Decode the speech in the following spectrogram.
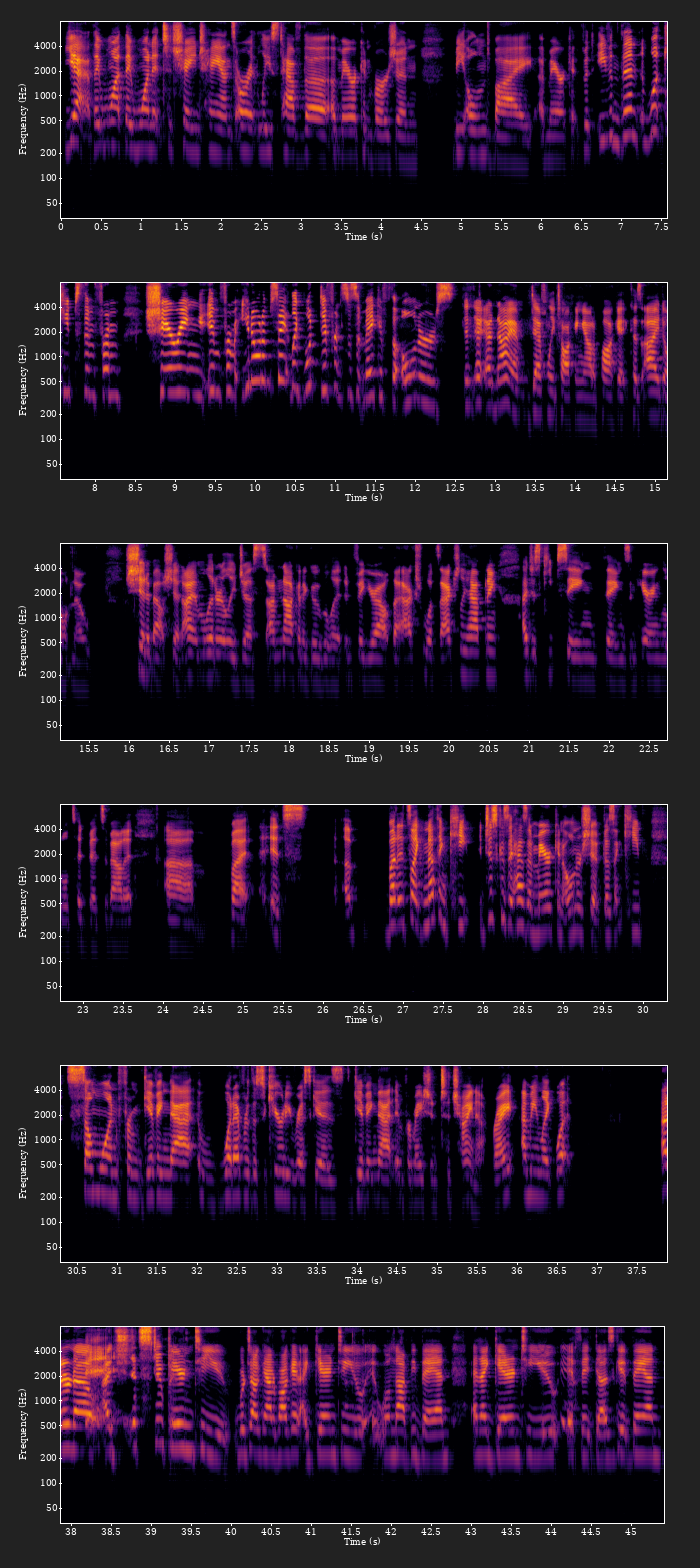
yeah they want they want it to change hands or at least have the american version be owned by american but even then what keeps them from sharing information you know what i'm saying like what difference does it make if the owners and, and i am definitely talking out of pocket because i don't know shit about shit i am literally just i'm not going to google it and figure out the actual what's actually happening i just keep seeing things and hearing little tidbits about it um, but it's a, but it's like nothing keep just because it has american ownership doesn't keep someone from giving that whatever the security risk is giving that information to china right i mean like what I don't know. Eh, I it's stupid guarantee you, we're talking out of pocket. I guarantee you, it will not be banned, and I guarantee you, if it does get banned,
